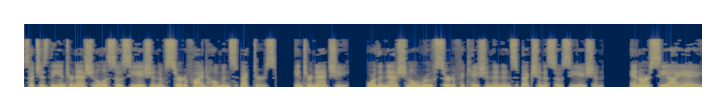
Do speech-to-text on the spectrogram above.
such as the International Association of Certified Home Inspectors, INTERNACHI, or the National Roof Certification and Inspection Association, NRCIA,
